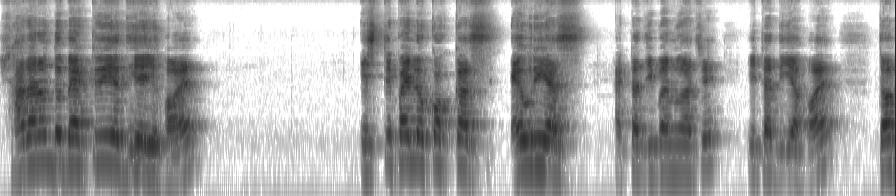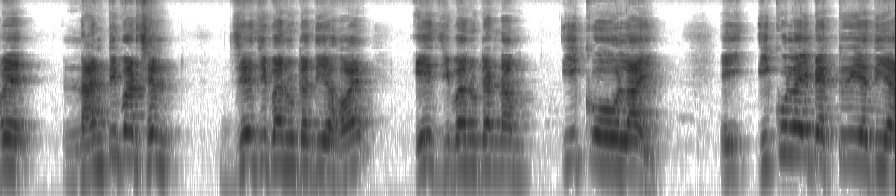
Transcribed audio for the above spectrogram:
সাধারণত ব্যাকটেরিয়া দিয়েই হয়। স্টেফাইলোকক্কাস এউরিয়াস একটা জীবাণু আছে, এটা দিয়ে হয়। তবে নাইনটি পারসেন্ট যে জীবাণুটা দিয়ে হয়, এই জীবাণুটার নাম ইকোলাই। এই ইকোলাই ব্যাকটেরিয়া দিয়া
